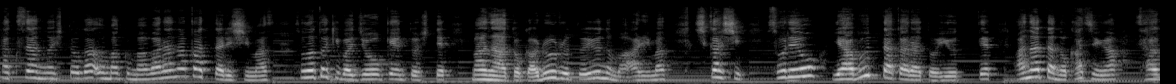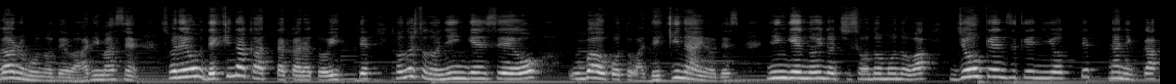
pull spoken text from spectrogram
たくさんの人がうまく回らなかったりします。その時は条件としてマナーとかルールというのもあります。しかし、それを破ったからといって、あなたの価値が下がるものではありません。それをできなかったからといって、その人の人間性を奪うことはできないのです。人間の命そのものは条件付けによって何か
